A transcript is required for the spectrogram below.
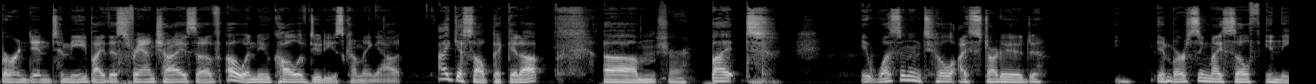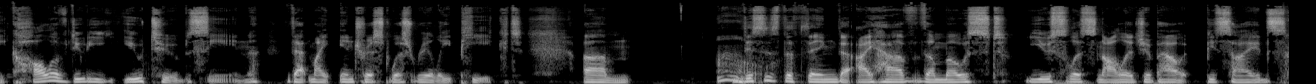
burned into me by this franchise of, oh, a new Call of Duty is coming out. I guess I'll pick it up. Um, Sure. but it wasn't until I started immersing myself in the Call of Duty YouTube scene that my interest was really piqued. Um, Oh. This is the thing that I have the most useless knowledge about besides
